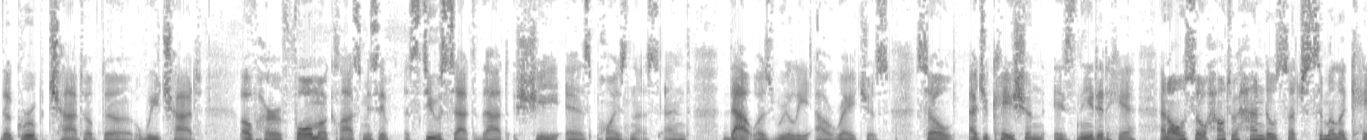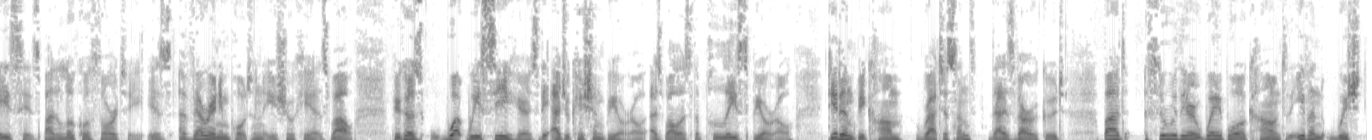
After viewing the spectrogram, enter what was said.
the group chat of the WeChat of her former classmates still said that she is poisonous, and that was really outrageous. So education is needed here, and also how to handle such similar cases by the local authority is a very important issue here as well. Because what we see here is the Education Bureau as well as the Police Bureau didn't become reticent, that is very good, but through their Weibo account, they even wished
